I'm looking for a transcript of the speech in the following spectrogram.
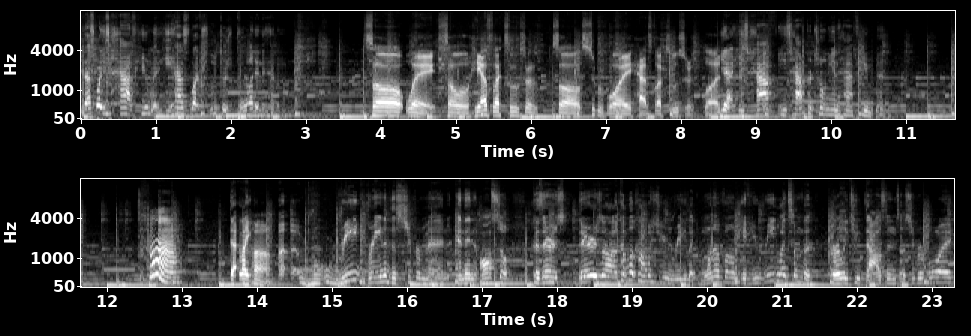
that's why he's half human. He has Lex Luthor's blood in him. So wait, so he has Lex Luthor's. So Superboy has Lex Luthor's blood. Yeah, he's half he's half Kryptonian, half human. huh? That like Huh. uh, uh, read Reign of the Superman, and then also because there's there's uh, a couple of comics you can read. Like one of them, if you read like some of the early 2000s of Superboy,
